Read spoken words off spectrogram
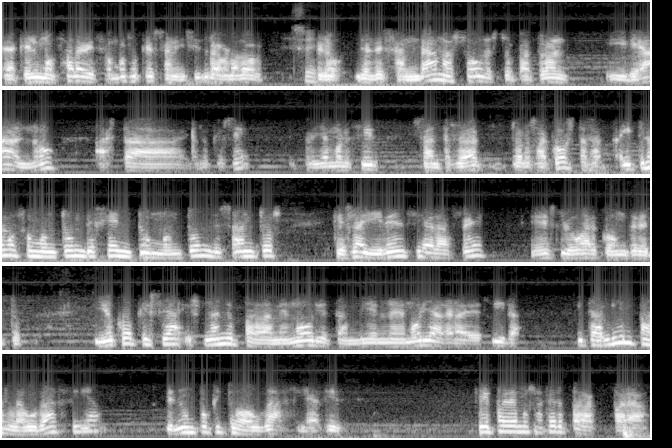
Aquel mozárabe famoso que es San Isidro Labrador. Sí. Pero desde San Damaso, nuestro patrón ideal, ¿no? Hasta, yo qué sé, podríamos decir Santa Soledad Torres Acosta. Ahí tenemos un montón de gente, un montón de santos, que es la evidencia de la fe en este lugar concreto. Y yo creo que sea, es un año para la memoria también, una memoria agradecida. Y también para la audacia, tener un poquito de audacia, es decir, ¿qué podemos hacer para, para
